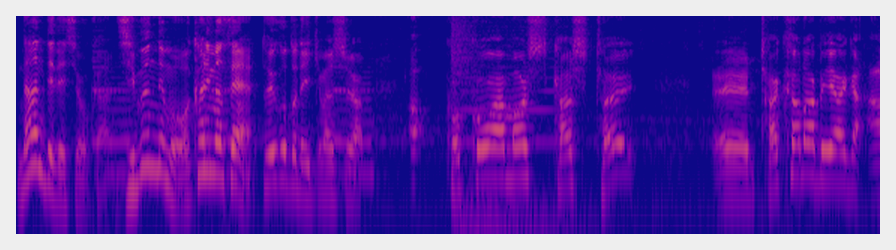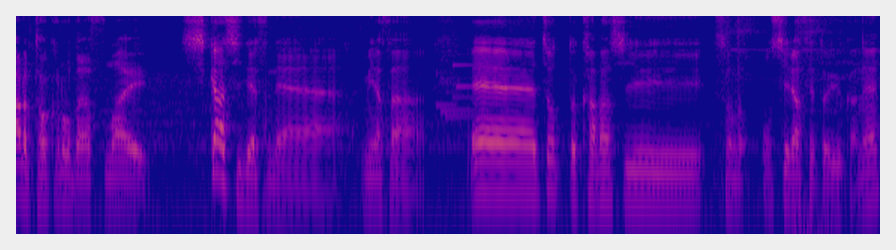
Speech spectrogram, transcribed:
なんででしょうか？自分でもわかりません。ということで行きましょう。あ、ここはもしかして、えー、宝部屋があるところですね。しかしですね、皆さん、えー、ちょっと悲しい、その、お知らせというかね、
